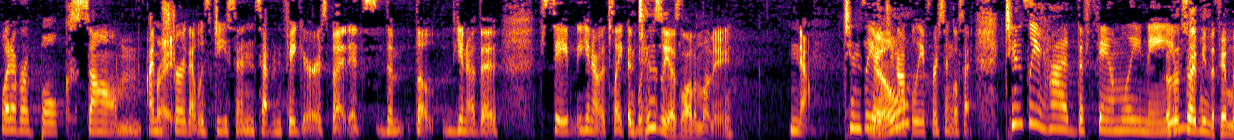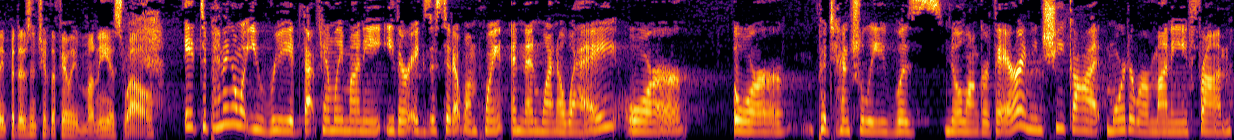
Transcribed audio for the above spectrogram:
whatever bulk sum i'm Right. sure that was decent seven figures but it's the, the you know the save you know it's like and Tinsley has a lot of money. No. Tinsley, I do No? not believe for a single second. Tinsley had the family name. Well, that's what I mean. The family, but doesn't she have the family money as well? it depending on what you read, that family money either existed at one point and then went away, or or potentially was no longer there. I mean, she got Mortimer money from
